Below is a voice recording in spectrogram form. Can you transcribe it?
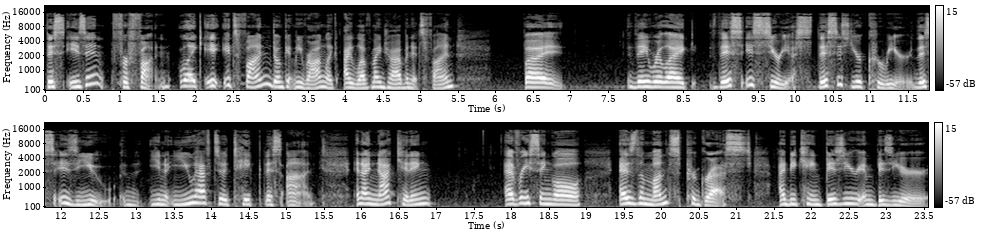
this isn't for fun. Like it, it's fun, don't get me wrong, like I love my job and it's fun, but they were like this is serious. This is your career. This is you. You know, you have to take this on. And I'm not kidding. Every single as the months progressed, I became busier and busier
